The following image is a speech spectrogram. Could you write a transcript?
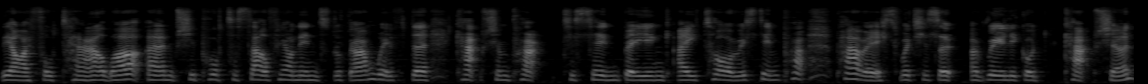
the Eiffel Tower. Um, she put a selfie on Instagram with the caption practicing being a tourist in pra Paris, which is a, a really good caption.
